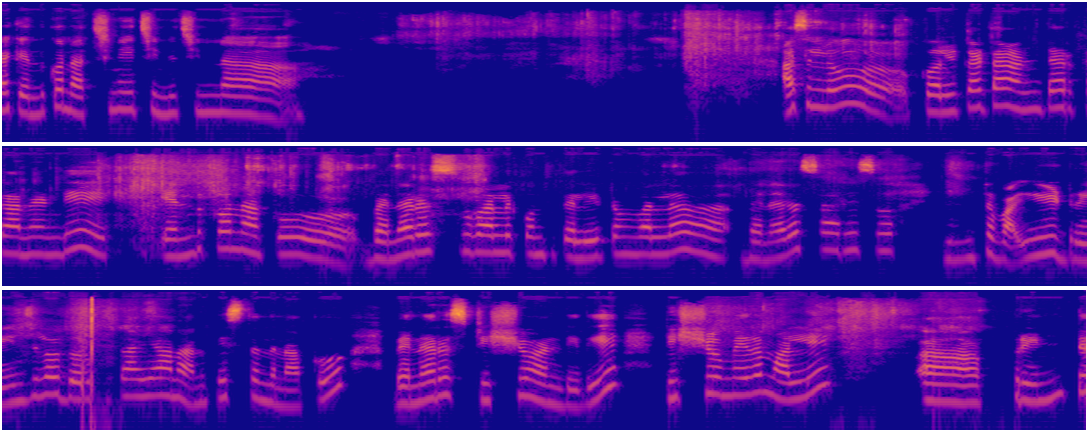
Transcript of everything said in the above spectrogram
నాకు ఎందుకో నచ్చినాయి చిన్న చిన్న అసలు కోల్కతా అంటారు కానండి ఎందుకో నాకు బెనారస్ వాళ్ళకి కొంచెం తెలియటం వల్ల బెనారస్ శారీస్ ఇంత వైడ్ రేంజ్లో దొరుకుతాయా అని అనిపిస్తుంది నాకు. బెనారస్ టిష్యూ అండి ఇది. టిష్యూ మీద మళ్ళీ ప్రింట్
